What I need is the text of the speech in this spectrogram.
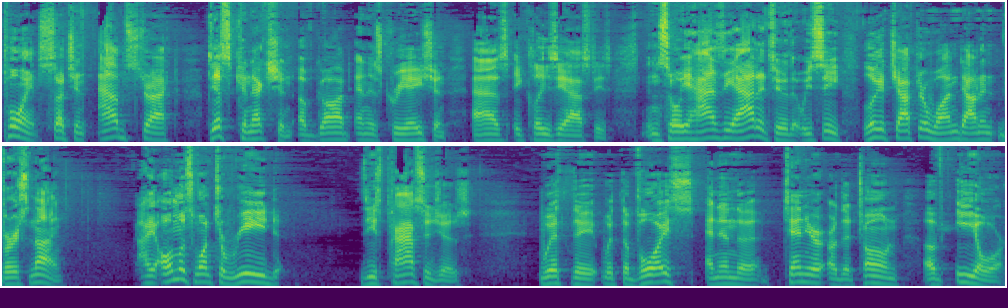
points such an abstract disconnection of God and his creation as Ecclesiastes. And so he has the attitude that we see. Look at chapter 1 down in verse 9. I almost want to read these passages with the with the voice and in the tenor or the tone of Eeyore.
